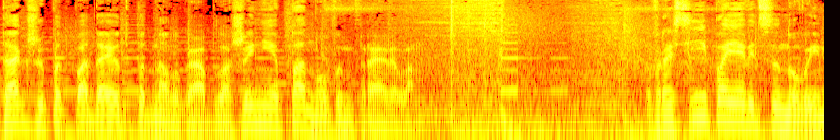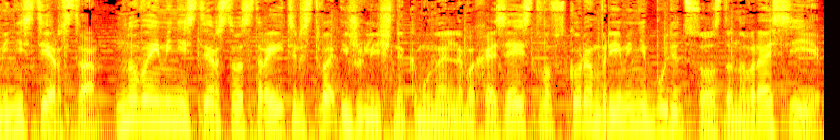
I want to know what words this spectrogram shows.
также под подпадают под налогообложение по новым правилам. В России появится новое министерство. Новое Министерство строительства и жилищно-коммунального хозяйства в скором времени будет создано в России.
